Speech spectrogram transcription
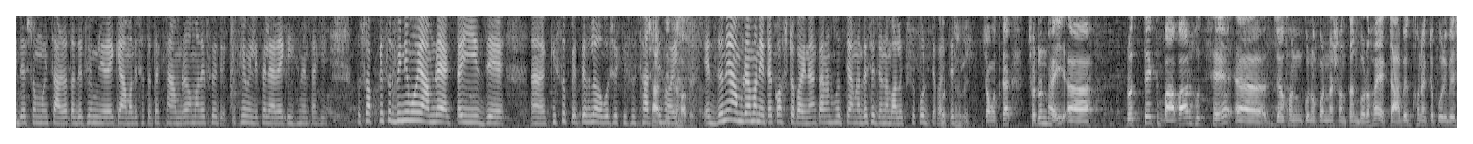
ঈদের সময় স্যাররা তাদের ফ্যামিলি রেখে আমাদের সাথে থাকে আমরা আমাদের ফ্যামিলি ফেলে রেখে এখানে থাকি। তো সব কিছুর বিনিময়ে আমরা একটা ঈদ যে কিছু পেতে হলে অবশ্যই কিছু ছাড়তে হয়। এর জন্যই আমরা মানে এটা কষ্ট পাই না কারণ হচ্ছে আমরা দেশের জন্য ভালো কিছু করতে পারতেছি। চমৎকার। ছোটন ভাই প্রত্যেক বাবার হচ্ছে যখন কোনো কন্যা সন্তান বড় হয় একটা আবেগঘন একটা পরিবেশ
